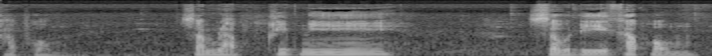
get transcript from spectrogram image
ครับผมสำหรับคลิปนี้ สวัสดีครับผม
